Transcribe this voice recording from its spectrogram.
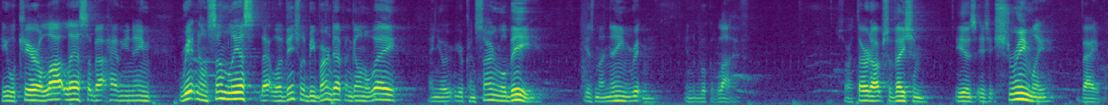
he will care a lot less about having your name written on some list that will eventually be burned up and gone away, and your, your concern will be is my name written in the book of life? So, our third observation is, is extremely valuable.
